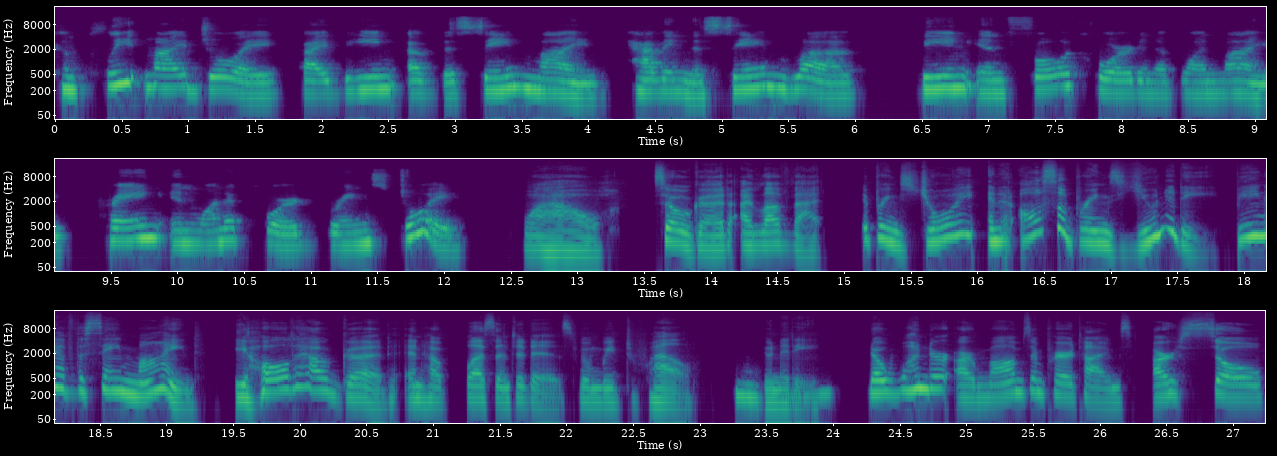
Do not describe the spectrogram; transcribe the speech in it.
Complete my joy by being of the same mind, having the same love, being in full accord and of one mind. Praying in one accord brings joy. Wow. So good. I love that. It brings joy and it also brings unity, being of the same mind. Behold how good and how pleasant it is when we dwell mm-hmm. unity. No wonder our moms and prayer times are so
